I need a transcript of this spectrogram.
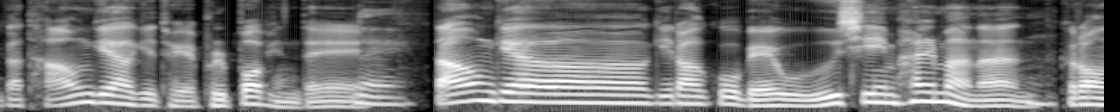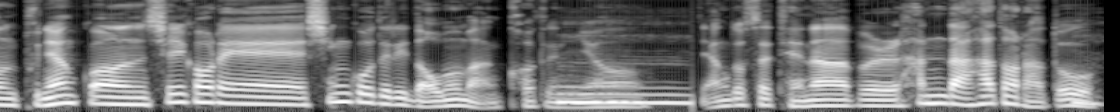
그러니까 다운 계약이 되게 불법인데 네. 다운 계약이라고 매우 의심할 만한 음. 그런 분양권 실거래 신고들이 너무 많거든요. 음. 양도세 대납을 한다 하더라도 음.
